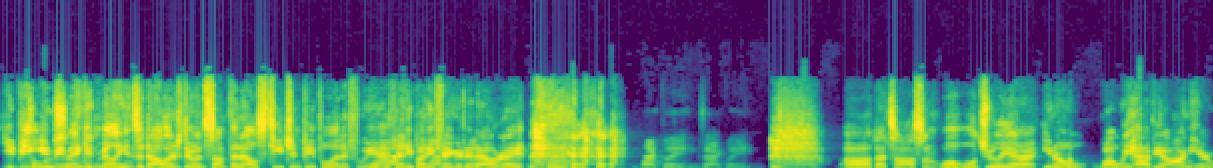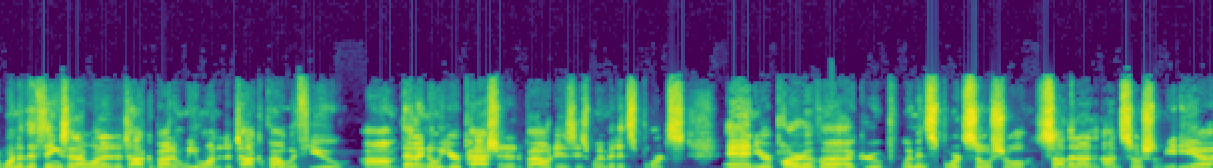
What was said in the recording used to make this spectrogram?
you'd be you'd be making millions of dollars doing something else, teaching people it if we yeah, if anybody yeah. figured it out, right? exactly, exactly. Oh, that's awesome. Well, well, Julia, you know, while we have you on here, one of the things that I wanted to talk about and we wanted to talk about with you um, that I know you're passionate about is is women in sports, and you're part of a, a group, Women's Sports Social. Saw that on on social media,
